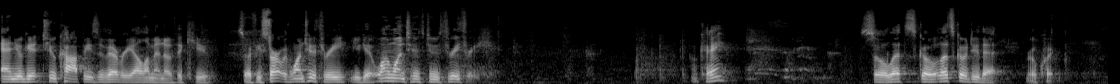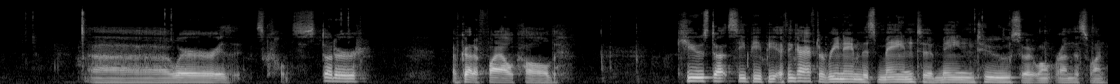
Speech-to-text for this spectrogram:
and you'll get two copies of every element of the queue. So if you start with 1, 2, 3, you get 1, 1, 2, 2, 3, 3. Okay? So let's go, let's go do that real quick. Uh, where is it? It's called stutter. I've got a file called queues.cpp. I think I have to rename this main to main2 so it won't run this one.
